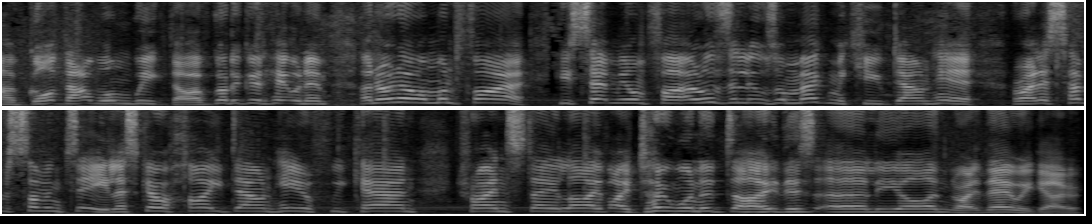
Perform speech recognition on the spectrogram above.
I've got that one weak though. I've got a good hit on him. Oh no, no, I'm on fire. He set me on fire. Oh, there's a little magma cube down here. All right, let's have something to eat. Let's go hide down here if we can. Try and stay alive. I don't want to die this early on. Right, there we go.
